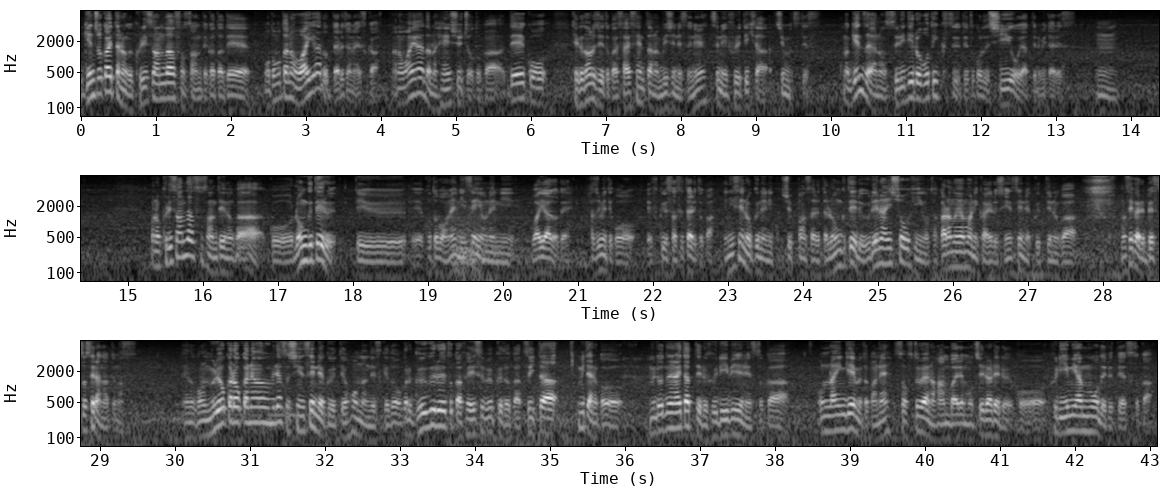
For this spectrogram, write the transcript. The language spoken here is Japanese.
現状書いたのがクリス・アンダーソンさんって方でもともとあのワイヤードってあるじゃないですか。あのワイヤードの編集長とかでこうテクノロジーとか最先端のビジネスにね常に触れてきた人物です、まあ、現在あの 3D ロボティクスっていうところで CEO をやってるみたいです。うん。このクリス・アンダーソンさんっていうのがこうロングテールっていう言葉をね2004年にワイヤードで初めてこう普及させたりとか2006年に出版されたロングテール売れない商品を宝の山に変える新戦略っていうのが、まあ、世界でベストセラーになってますこの無料からお金を生み出す新戦略っていう本なんですけどこれ Google とか Facebook とか Twitter みたいなこう無料で成り立っているフリービジネスとかオンラインゲームとかねソフトウェアの販売で用いられるこうフリーミアムモデルってやつとか。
